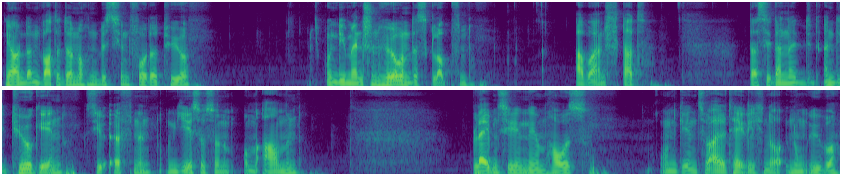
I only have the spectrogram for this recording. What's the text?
Ja, und dann wartet er noch ein bisschen vor der Tür und die Menschen hören das Klopfen. Aber anstatt, dass sie dann an die Tür gehen, sie öffnen und Jesus umarmen, bleiben sie in ihrem Haus und gehen zur alltäglichen Ordnung über.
